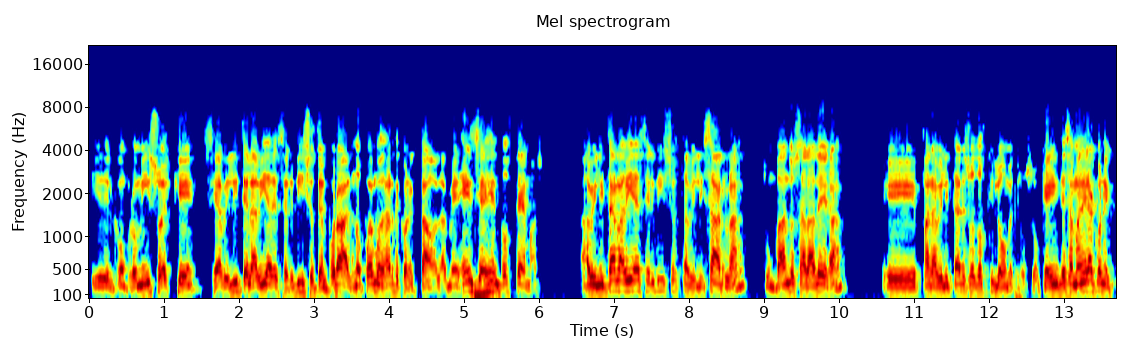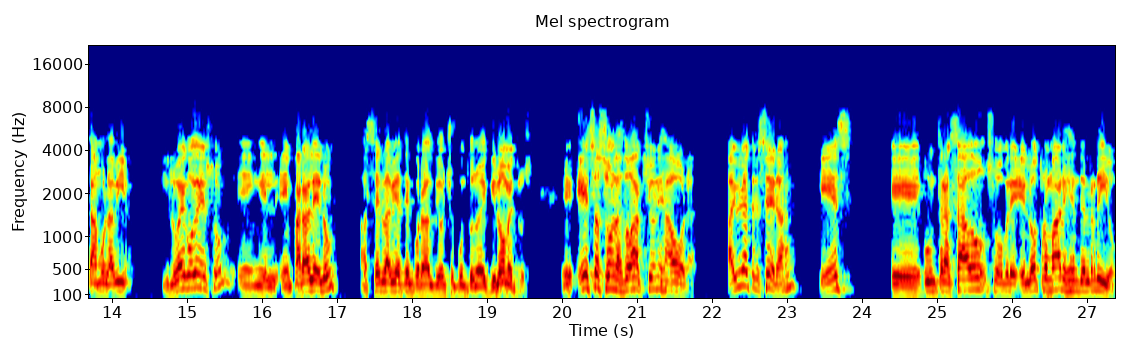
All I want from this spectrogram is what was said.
y del compromiso es que se habilite la vía de servicio temporal. No podemos dejar desconectado. La emergencia es en dos temas. Habilitar la vía de servicio, estabilizarla, tumbando esa ladera, eh, para habilitar esos dos kilómetros. De esa manera conectamos la vía. Y luego de eso, en, el, en paralelo, hacer la vía temporal de 8.9 kilómetros. Eh, esas son las dos acciones ahora. Hay una tercera, que es eh, un trazado sobre el otro margen del río.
